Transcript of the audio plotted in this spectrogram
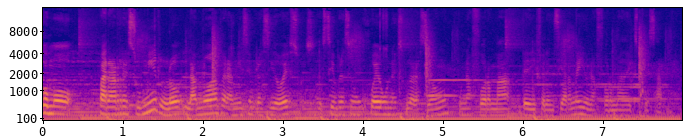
como para resumirlo, la moda para mí siempre ha sido eso, siempre ha sido un juego, una exploración, una forma de diferenciarme y una forma de expresarme.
